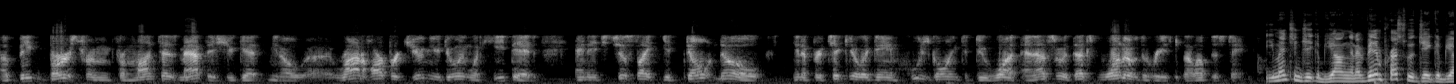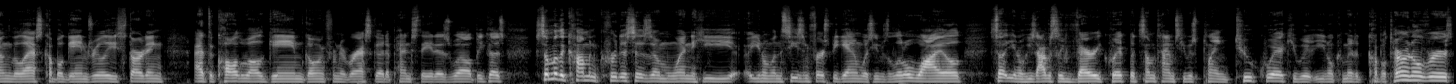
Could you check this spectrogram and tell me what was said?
a big burst from from Montez Mathis. You get you know uh, Ron Harper Jr. doing what he did, and it's just like you don't know in a particular game who's going to do what, and that's what that's one of the reasons I love this team. You mentioned Jacob Young, and I've been impressed with Jacob Young the last couple games. Really starting at the Caldwell game, going from Nebraska to Penn State as well, because some of the common criticism when he, you know, when the season first began was he was a little wild. So you know he's obviously very quick, but sometimes he was playing too quick. He would you know commit a couple turnovers,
